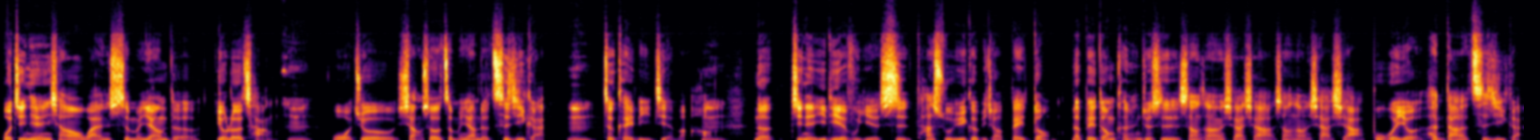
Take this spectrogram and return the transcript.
我今天想要玩什么样的游乐场。嗯。我就享受怎么样的刺激感，嗯，这可以理解嘛？好，那今天 ETF 也是，它属于一个比较被动，那被动可能就是上上下下、上上下下，不会有很大的刺激感。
